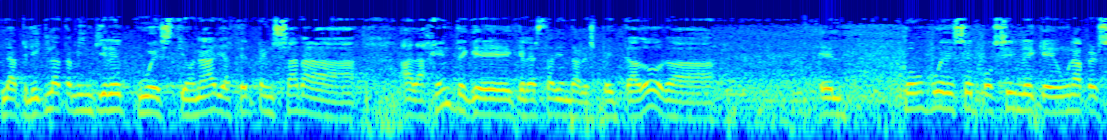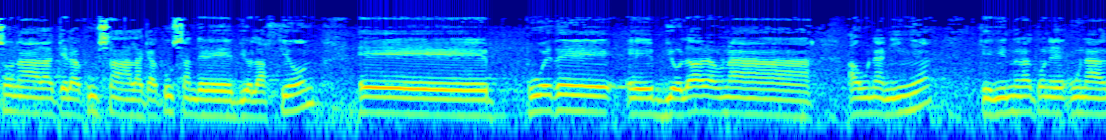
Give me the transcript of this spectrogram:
la película también quiere cuestionar y hacer pensar a, a la gente que, que la está viendo, al espectador, a el cómo puede ser posible que una persona a la que la acusan, a la que acusan de violación eh, puede eh, violar a una, a una niña teniendo una, una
